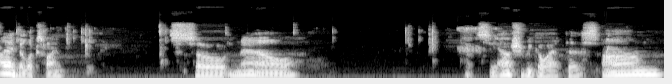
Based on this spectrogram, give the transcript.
I think that looks fine. So now see, how should we go at this? Um,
